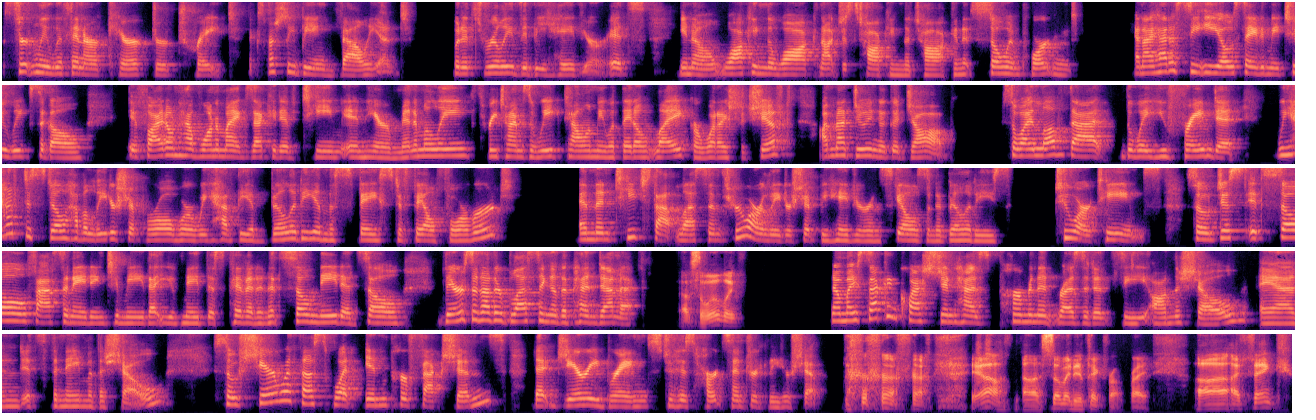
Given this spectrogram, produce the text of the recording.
certainly within our character trait, especially being valiant. But it's really the behavior. It's you know walking the walk, not just talking the talk, and it's so important. And I had a CEO say to me two weeks ago, if I don't have one of my executive team in here minimally three times a week telling me what they don't like or what I should shift, I'm not doing a good job. So I love that the way you framed it. We have to still have a leadership role where we have the ability and the space to fail forward and then teach that lesson through our leadership behavior and skills and abilities to our teams. So just it's so fascinating to me that you've made this pivot and it's so needed. So there's another blessing of the pandemic. Absolutely. Now, my second question has permanent residency on the show, and it's the name of the show. So, share with us what imperfections that Jerry brings to his heart centered leadership. yeah, uh, so many to pick from, right? Uh, I think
